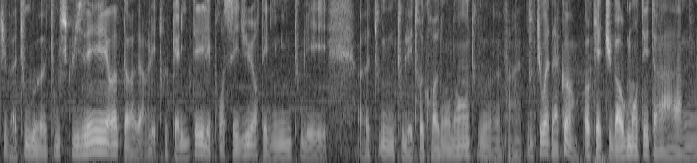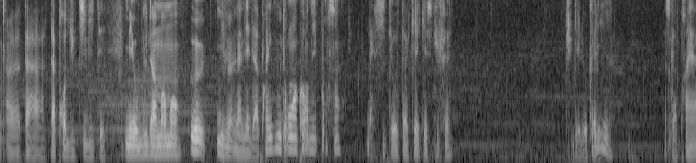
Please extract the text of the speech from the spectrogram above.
tu vas tout, euh, tout squeezer, hop, les trucs qualité, les procédures, tu élimines tous les, euh, tous, les trucs redondants, tout, euh, tu vois, d'accord, ok, tu vas augmenter ta, ta, ta productivité. Mais au bout d'un moment, eux, l'année d'après, ils voudront encore 10%. Bah, si tu es au taquet, qu'est-ce que tu fais? Tu délocalises. Parce qu'après,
